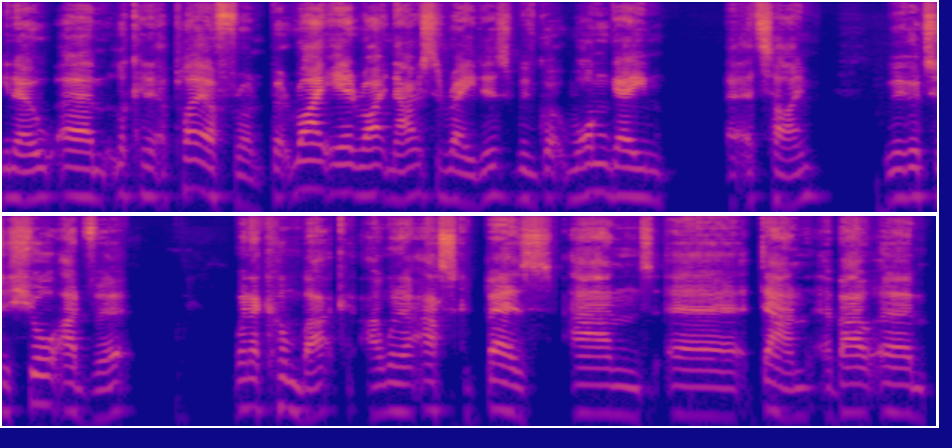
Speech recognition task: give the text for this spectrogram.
you know um, looking at a playoff run but right here right now it's the raiders we've got one game at a time we're going to go to a short advert when I come back, I'm going to ask Bez and uh, Dan about um,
